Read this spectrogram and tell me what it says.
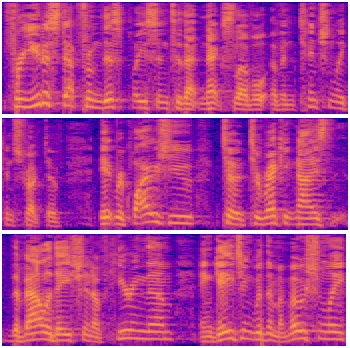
for you to step from this place into that next level of intentionally constructive it requires you to, to recognize the validation of hearing them, engaging with them emotionally,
